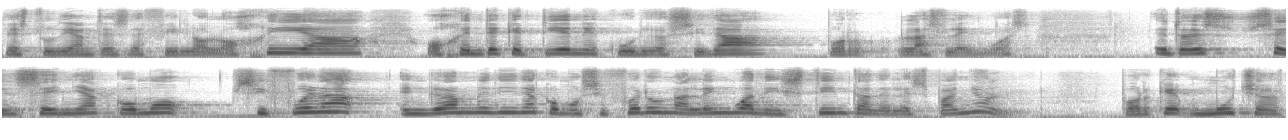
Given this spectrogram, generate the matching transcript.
estudiantes de filología o gente que tiene curiosidad por las lenguas. Entonces se enseña como si fuera, en gran medida, como si fuera una lengua distinta del español porque muchos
